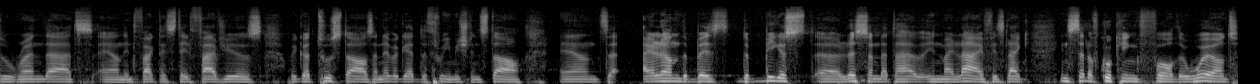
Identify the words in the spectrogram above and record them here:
to run that. And in fact, I stayed five years. We got two stars. I never get the three Michelin star, and uh, I learned the best, the biggest uh, lesson that I have in my life is like instead of cooking for the world,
